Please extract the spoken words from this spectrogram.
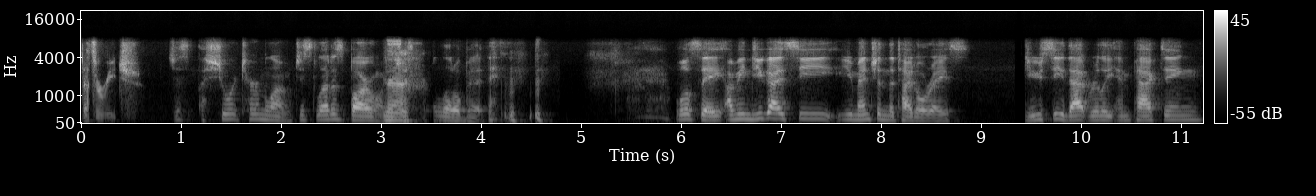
that's a reach. Just a short term loan. Just let us borrow him nah. just a little bit. we'll see. I mean, do you guys see? You mentioned the title race. Do you see that really impacting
